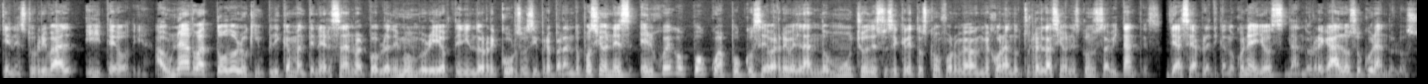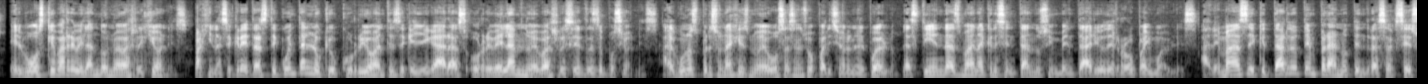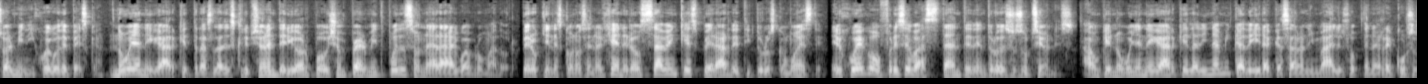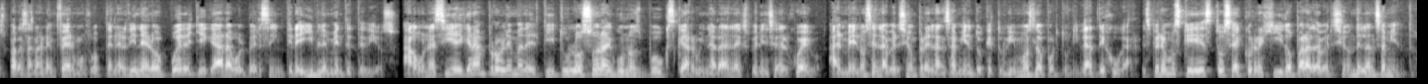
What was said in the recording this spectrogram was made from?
quien es tu rival y te odia. Aunado a todo lo que implica mantener sano al pueblo de Moonbury obteniendo recursos y preparando pociones, el juego poco a poco se va revelando mucho de sus secretos conforme van mejorando tus relaciones con sus habitantes, ya sea platicando con ellos, dando regalos o curándolos. El bosque va revelando nuevas regiones. Páginas secretas te cuentan lo que ocurrió antes de que llegaras o revelan nuevas recetas de pociones. Algunos personajes nuevos hacen su aparición en el pueblo. Las tiendas van acrecentando su inventario de ropa y muebles. Además de que tarde o temprano tendrás acceso al minijuego de pesca. No voy a negar que tras la descripción anterior Potion Permit puede sonar algo abrumador, pero quienes conocen el género saben qué esperar de títulos como este. El juego ofrece bastante dentro de sus opciones, aunque no voy a negar que la dinámica de ir a cazar animales o obtener recursos para sanar enfermos obtener dinero puede llegar a volverse increíblemente tedioso. Aún así, el gran problema del título son algunos bugs que arruinarán la experiencia del juego, al menos en la versión pre-lanzamiento que tuvimos la oportunidad de jugar. Esperemos que esto sea corregido para la versión de lanzamiento.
